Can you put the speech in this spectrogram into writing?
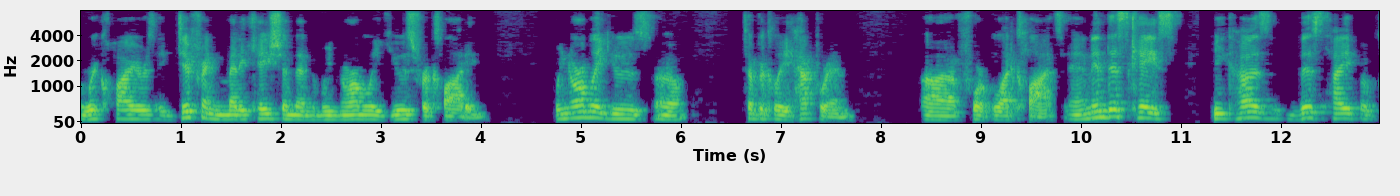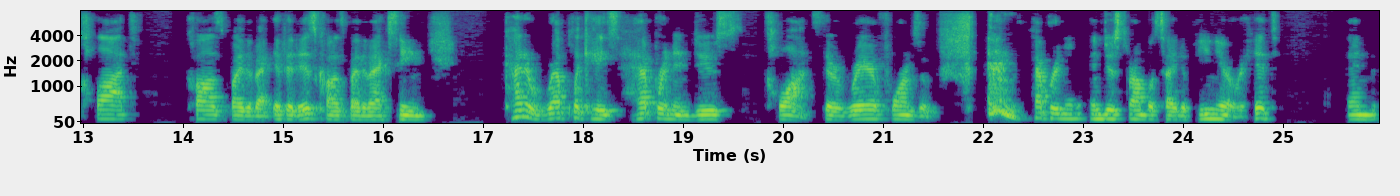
requires a different medication than we normally use for clotting. We normally use uh, typically heparin uh, for blood clots. And in this case, because this type of clot caused by the, if it is caused by the vaccine, kind of replicates heparin induced clots. They're rare forms of heparin induced thrombocytopenia or HIT. And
